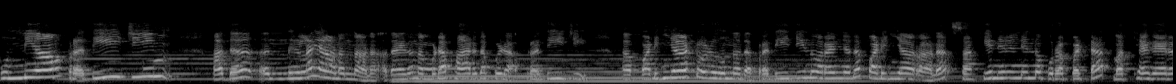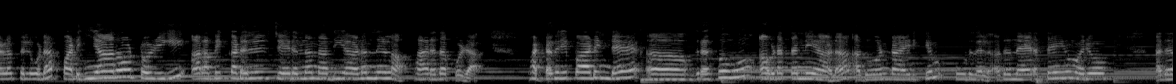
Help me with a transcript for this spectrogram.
പുണ്യാം പ്രതീജിയും അത് നിളയാണെന്നാണ്. അതായത് നമ്മുടെ ഭാരതപ്പുഴ പ്രതീജി. പടിഞ്ഞാട്ടൊഴുകുന്നത്. പ്രതീജി എന്ന് പറയുന്നത് പടിഞ്ഞാറാണ്. സഹ്യനിൽ നിന്ന് പുറപ്പെട്ട മധ്യ കേരളത്തിലൂടെ പടിഞ്ഞാറോട്ടൊഴുകി അറബിക്കടലിൽ ചേരുന്ന നദിയാണ് നിള ഭാരതപ്പുഴ. ഭട്ടതിരിപ്പാടിന്റെ ഗ്രഹവും അവിടെ തന്നെയാണ്. അതുകൊണ്ടായിരിക്കും കൂടുതൽ. അത് നേരത്തെയും ഒരു അത്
